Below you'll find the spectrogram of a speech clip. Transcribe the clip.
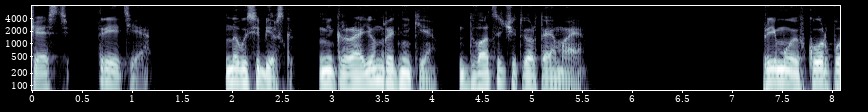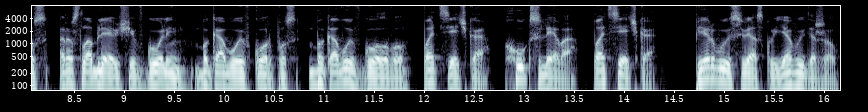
Часть третья. Новосибирск. Микрорайон Родники. 24 мая. Прямой в корпус, расслабляющий в голень, боковой в корпус, боковой в голову, подсечка, хук слева, подсечка. Первую связку я выдержал.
